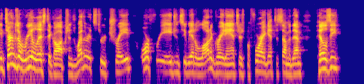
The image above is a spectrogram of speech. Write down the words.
in terms of realistic options, whether it's through trade or free agency, we had a lot of great answers. Before I get to some of them, Pilsy,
